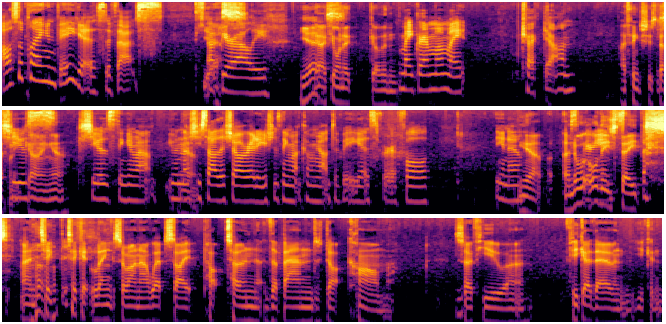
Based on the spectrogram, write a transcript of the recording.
also playing in Vegas if that's yes. up your alley. Yes. Yeah, if you want to go and. My grandma might track down I think she's definitely she was, going. Yeah, she was thinking about, even yeah. though she saw the show already, she was thinking about coming out to Vegas for a full, you know. Yeah, and all, all, these dates and t- ticket links are on our website, poptonetheband.com. So if you uh, if you go there and you can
